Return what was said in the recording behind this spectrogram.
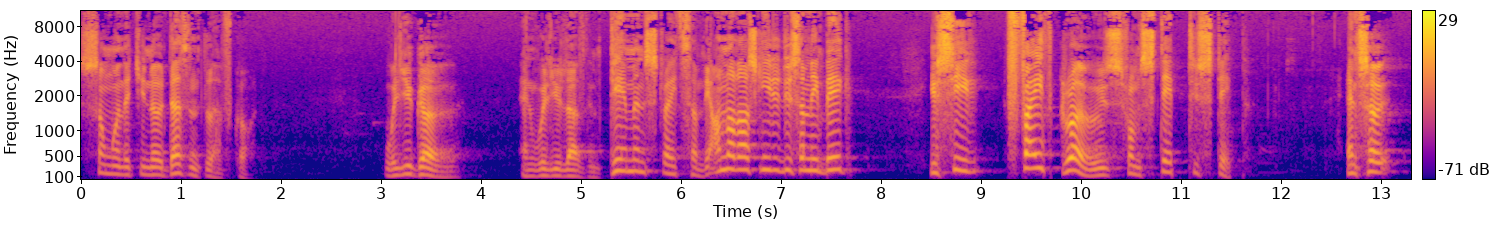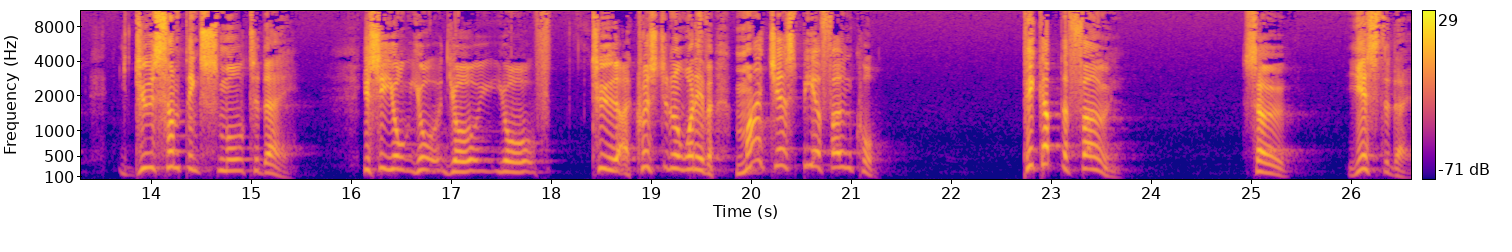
someone that you know doesn't love God. Will you go and will you love them? Demonstrate something. I'm not asking you to do something big. You see, faith grows from step to step. And so do something small today. You see, your, your, your, your to a Christian or whatever might just be a phone call. Pick up the phone. So, yesterday,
